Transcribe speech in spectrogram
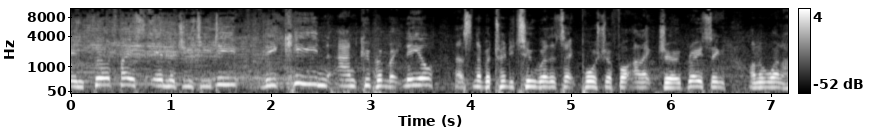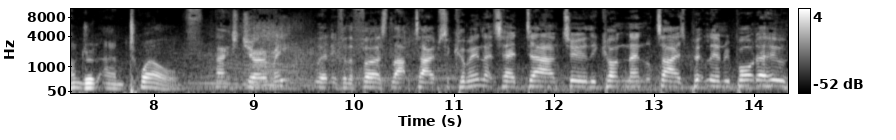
in third place in the GTD, Leh Keen and Cooper MacNeil. That's number 22 WeatherTech Porsche for Alex Job Racing on a 112. Thanks, Jeremy. Waiting for the first lap times to come in. Let's head down to the Continental Tires pit lane reporter who,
